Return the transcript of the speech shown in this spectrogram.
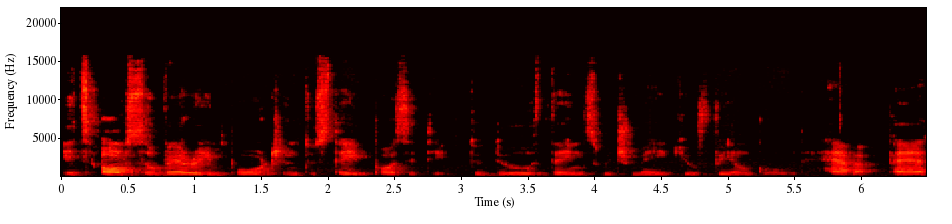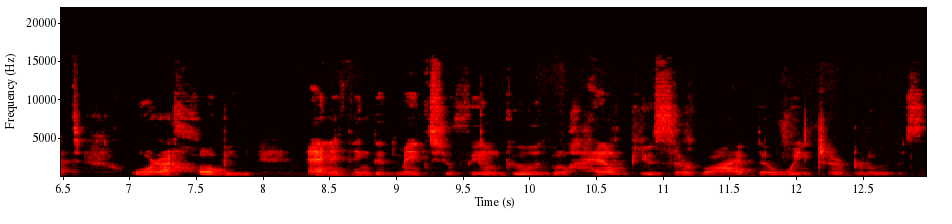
It's also very important to stay positive, to do things which make you feel good. Have a pet or a hobby. Anything that makes you feel good will help you survive the winter blues.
